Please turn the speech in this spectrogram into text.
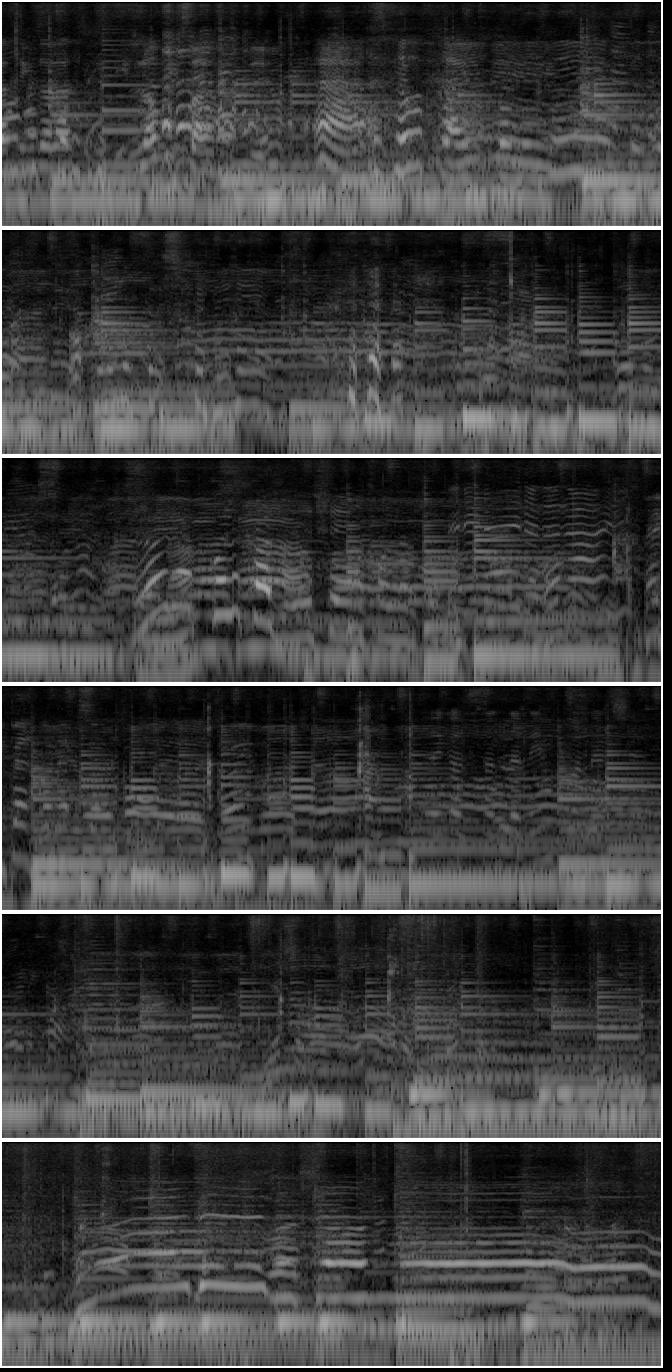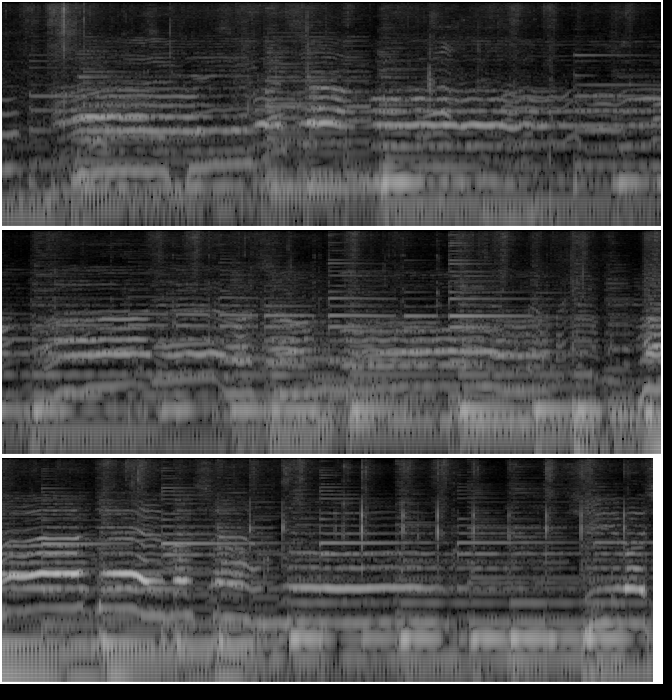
Traffic Donuts לא מפרנסים. עזוב, חיים אוכלים מסלשונים. לא יודעת, כל אחד יש נכון לעשות.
